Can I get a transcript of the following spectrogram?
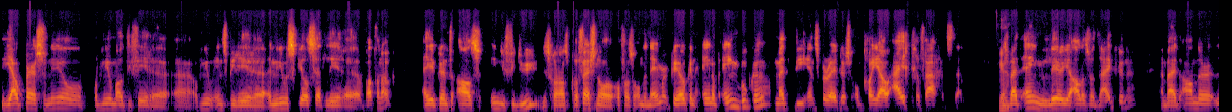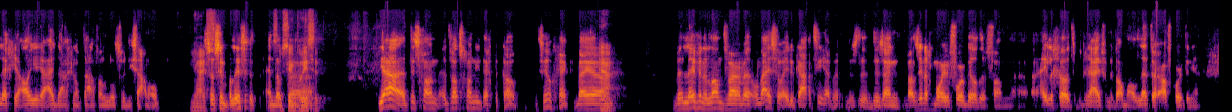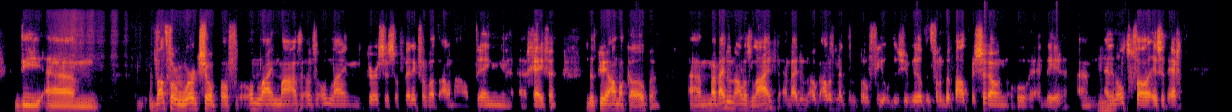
jouw personeel opnieuw motiveren, uh, opnieuw inspireren, een nieuwe skillset leren, wat dan ook. En je kunt als individu, dus gewoon als professional of als ondernemer, kun je ook een één op één boeken met die inspirators om gewoon jouw eigen vragen te stellen. Dus bij het een leer je alles wat wij kunnen. En bij het ander leg je al je uitdagingen op tafel en lossen we die samen op. Juist. Zo simpel is het. En Zo dat, simpel uh, is het. Ja, het, is gewoon, het was gewoon niet echt te koop. Het is heel gek. Bij, uh, Ja. We leven in een land waar we onwijs veel educatie hebben. Dus de- er zijn waanzinnig mooie voorbeelden van uh, hele grote bedrijven met allemaal letterafkortingen. Die ehm, wat voor workshop of online, maas, of online cursus of weet ik veel wat allemaal trainingen eh, geven. Dat kun je allemaal kopen. Um, maar wij doen alles live en wij doen ook alles met een profiel. Dus je wilt het van een bepaald persoon horen en leren. Um, Mhm. En in ons geval is het echt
